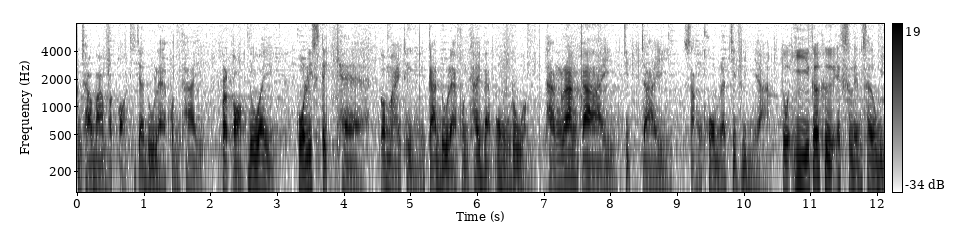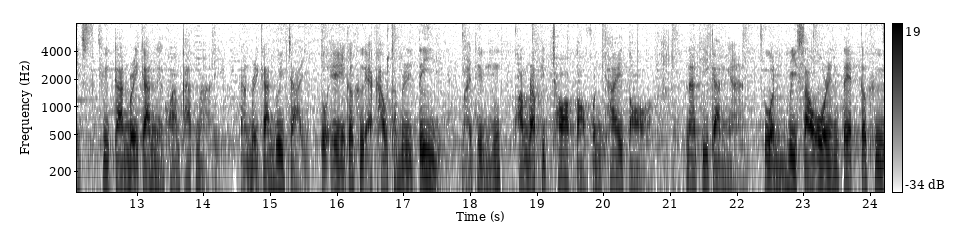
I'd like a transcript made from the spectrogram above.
รชาวบางประกอบที่จะดูแลคนไข้ ประกอบด้วย holistic care ก็หมายถึงการดูแลคนไข้แบบองค์รวม ทั้งร่างกาย จิตใจ สังคมและจิตวิญญาณ ตัว E ก็คือ excellent service คือการบริการเหนือความคาดหมาย การบริการด้วยใจ ตัว A ก็คือ accountability หมายถึงความรับผิดชอบต่อคนไข้ต่อหน้าที่การงาน ส่วน result oriented ก็คือ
